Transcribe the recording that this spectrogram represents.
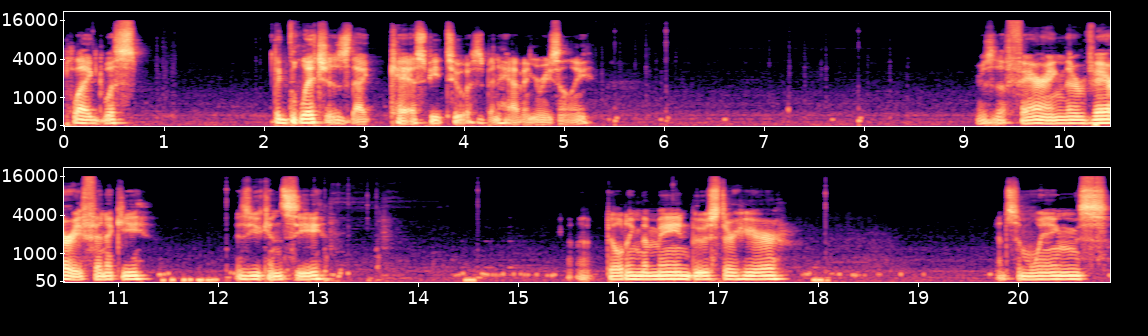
plagued with the glitches that KSP2 has been having recently. There's the fairing. They're very finicky as you can see. Uh, building the main booster here. And some wings.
